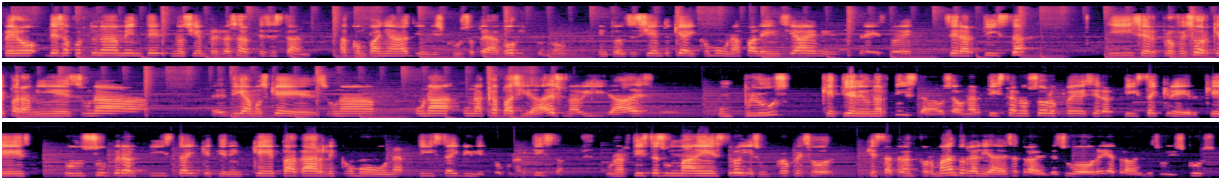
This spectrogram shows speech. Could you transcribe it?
Pero desafortunadamente no siempre las artes están acompañadas de un discurso pedagógico, ¿no? Entonces siento que hay como una falencia en, entre esto de ser artista y ser profesor, que para mí es una, eh, digamos que es una, una, una capacidad, es una habilidad, es un plus que tiene un artista. O sea, un artista no solo puede ser artista y creer que es un super artista y que tienen que pagarle como un artista y vivir como un artista. Un artista es un maestro y es un profesor que está transformando realidades a través de su obra y a través de su discurso.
